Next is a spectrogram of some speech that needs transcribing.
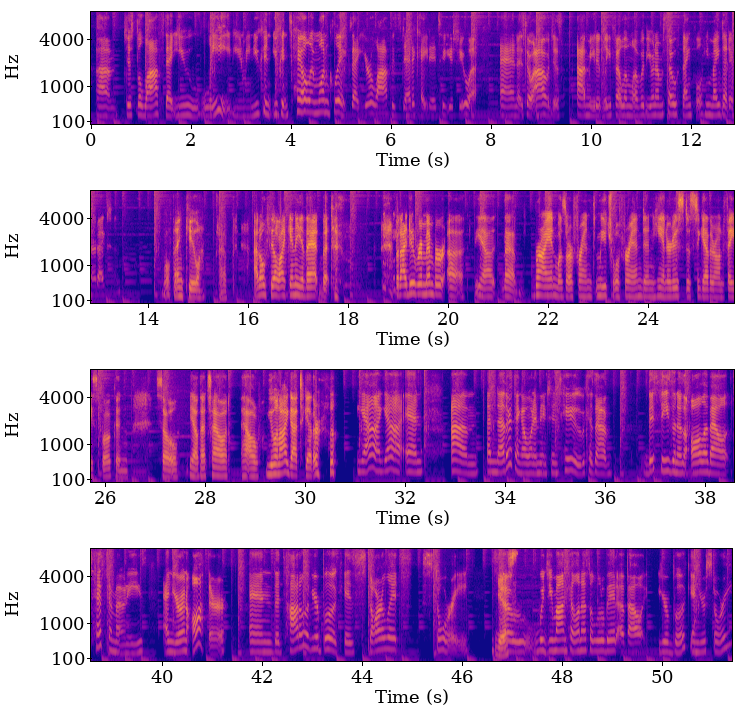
um, just the life that you lead. You I mean you can you can tell in one click that your life is dedicated to Yeshua, and so I would just I immediately fell in love with you, and I'm so thankful he made that introduction. Well, thank you. I, I don't feel like any of that, but but I do remember, uh, yeah, that Brian was our friend, mutual friend, and he introduced us together on Facebook, and so yeah, that's how how you and I got together. yeah, yeah, and um, another thing I want to mention too, because I this season is all about testimonies, and you're an author, and the title of your book is Starlet's Story. Yes. So, would you mind telling us a little bit about your book and your story?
